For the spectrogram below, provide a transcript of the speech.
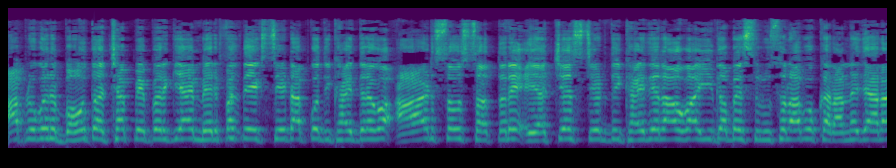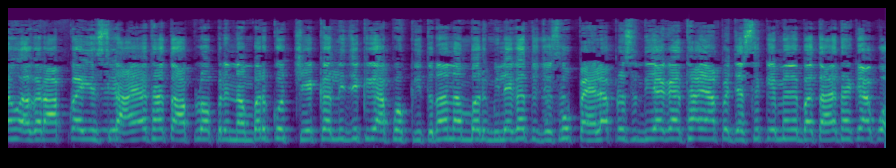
आप लोगों ने बहुत अच्छा पेपर किया है। मेरे पास एक सेट आपको दिखाई दे रहा होगा, आठ सौ सत्रह एच दिखाई दे रहा होगा। इसका मैं सोल्यूशन आपको कराने जा रहा हूँ। अगर आपका ये सेट आया था तो आप लोग अपने नंबर को चेक कर लीजिए कि आपको कितना नंबर मिलेगा। तो जैसे पहला प्रश्न दिया गया था, यहाँ पे जैसे कि मैंने बताया था कि आपको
